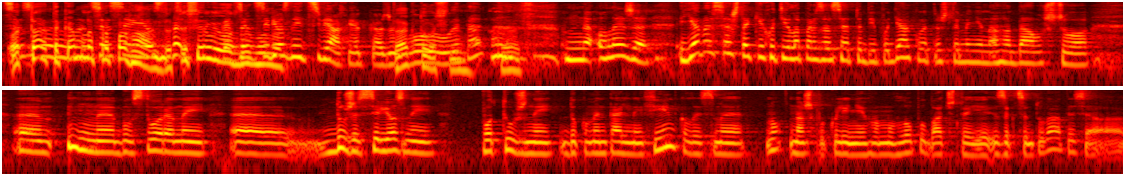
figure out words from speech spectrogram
Це От та- така була Це пропаганда, серйозна це серйозно Це було. серйозний цвях, як кажуть, Так, в голову. точно, Так? так. Олеже, я би все ж таки хотіла перш за все тобі подякувати, що ти мені нагадав, що е, був створений е, дуже серйозний. Потужний документальний фільм, колись ми, ну, наше покоління його могло побачити і закцентуватися, а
